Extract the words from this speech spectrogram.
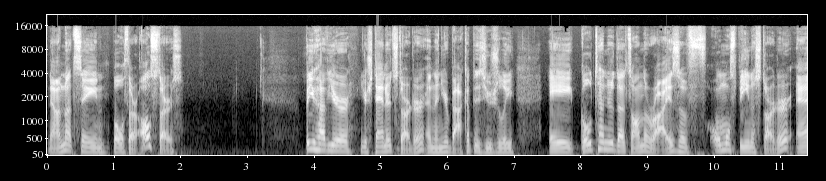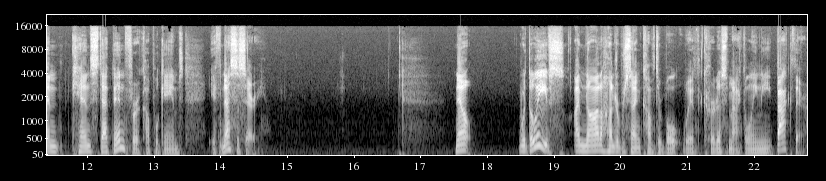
Now, I'm not saying both are all stars, but you have your, your standard starter, and then your backup is usually a goaltender that's on the rise of almost being a starter and can step in for a couple games if necessary. Now, with the Leafs, I'm not 100% comfortable with Curtis McElhinney back there.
